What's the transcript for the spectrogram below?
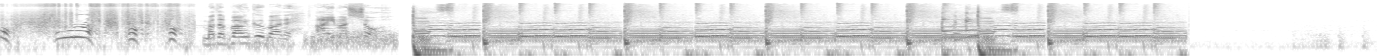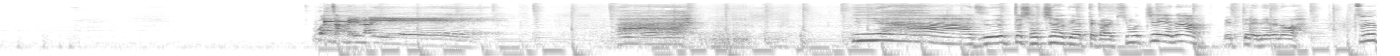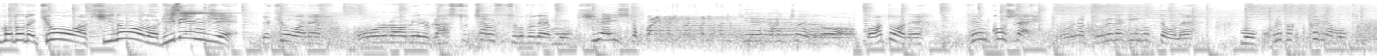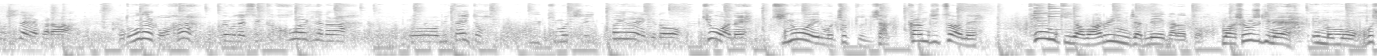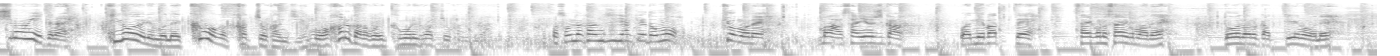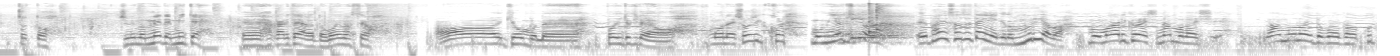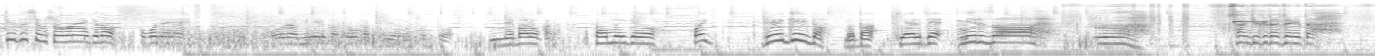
おオーロラおおまたバンクーバーで会いましょう。わさめばい。あーいやずっと車中泊やったから気持ちええな。ベッドで寝るのは。つうことで今日は昨日のリベンジ。いや今日はねオーロラを見るラストチャンスってことでもう気合しかバリバリバリバリバリ気合が入っちゃうんやけどもうあとはね天候次第。俺がどれだけ祈ってもねもうこればっかりはもう天候次第やからもうどうなるかわからん。でもねせっかくここまで来たからもう見たいという気持ちでいっぱいなんやけど今日はね昨日よりもちょっと若干実はね天気が悪いんじゃねえかなと。まあ正直ね今もう星も見えてない。昨日よりもね雲がかかっちゃう感じ。もうわかるかなこれ。曇りがかっちゃう感じが、まあ、そんな感じやけども今日もねまあ34時間は粘って最後の最後までどうなるかっていうのをねちょっと自分の目で見て、えー測りたいなと思いますよ。はーい今日もねポイント来たよ。もうね正直これもう見飽きるよな。え映えさせたいんやけど無理やわ。もう周り暗いし何もないし。何もないとこやからこっち映してもしょうがないんやけどここでね俺ら見えるかどうかっていうのをちょっと粘ろうかなと。寒いけどはい11時とまた気合入れて見るぞ。ーうわ三脚立てれた。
